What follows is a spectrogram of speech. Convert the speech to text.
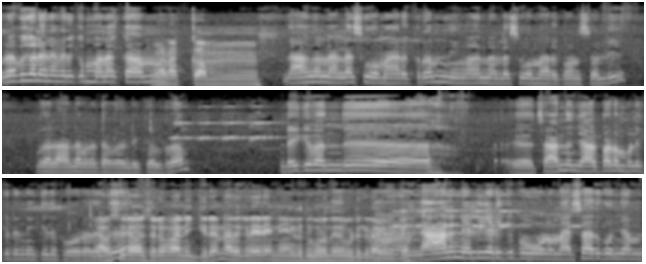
உறவுகள் அனைவருக்கும் வணக்கம். வணக்கம். நாங்கள் நல்ல சுகமா இருக்கிறோம். நீங்களும் நல்ல சுகமா இருக்கோம்னு சொல்லி முதல் ஆண்டவர்கிட்ட வேண்டிக் கொள்கிறோம் இன்றைக்கு வந்து அஹ், சாந்தம் யாழ்ப்பாணம் பள்ளிக்கிட்டு நிற்கிது போகிறது அவசர அவசரமா நிக்கிறேன். அதுக்கிடையில நீ எடுத்து கொண்டு விட்டுக்கிடாது. நானும் நெல்லியடிக்கு போகணும். மரிசாது கொஞ்சம்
